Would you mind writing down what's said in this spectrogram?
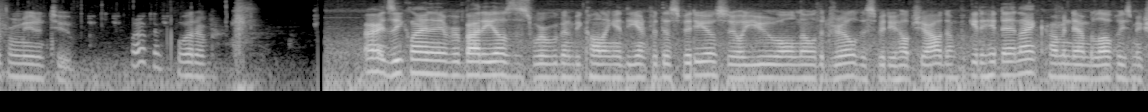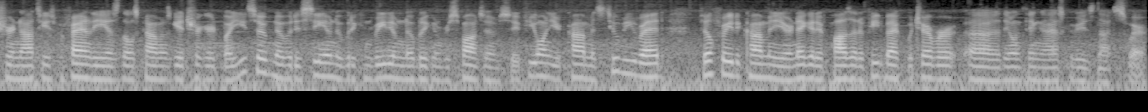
Super Mutant Tube. Okay, whatever. Alright, Z-Clan and everybody else, this is where we're going to be calling it the end for this video, so you all know the drill. This video helps you out. Don't forget to hit that like, comment down below. Please make sure not to use profanity as those comments get triggered by YouTube. Nobody see them, nobody can read them, nobody can respond to them. So if you want your comments to be read, feel free to comment your negative, positive feedback, whichever. Uh, the only thing I ask of you is not to swear.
